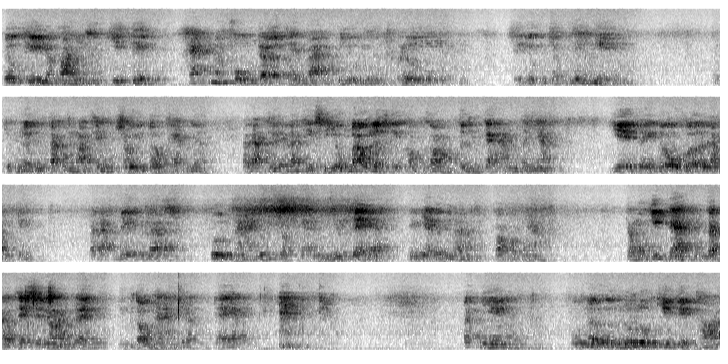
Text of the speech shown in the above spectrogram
Đôi khi nó có những cái chi tiết khác nó phụ trợ thêm vào, ví dụ như rượu, sử dụng chất gây nghiện. Và chút nữa chúng ta còn nói thêm một số yếu tố khác nữa. Và đặc biệt là khi sử dụng bạo lực thì không còn tình cảm với nhau, dễ gây đổ vỡ lòng tin và đặc biệt là phương hại luôn cho cả những đứa trẻ nếu gia đình đó có con nhỏ trong một dịp khác chúng ta có thể sẽ nói về những tổn hại cho trẻ. Tất nhiên, phụ nữ luôn luôn chịu thiệt thòi.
